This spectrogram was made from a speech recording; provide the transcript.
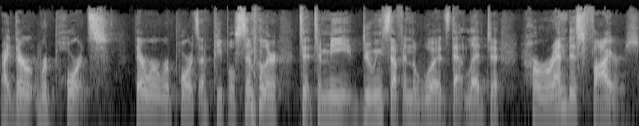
Right? There are reports. There were reports of people similar to, to me doing stuff in the woods that led to horrendous fires.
